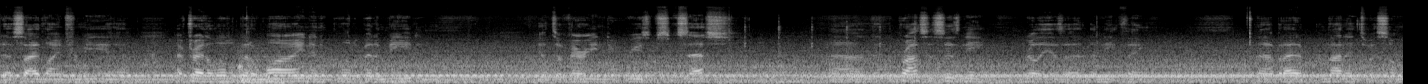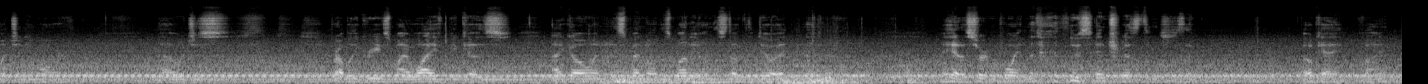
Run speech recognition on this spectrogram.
hit a sideline for me. Uh, I've tried a little bit of wine and a little bit of mead, and you know, to varying degrees of success. Uh, the, the process is neat, really is a, a neat thing, uh, but I, I'm not into it so much anymore, uh, which is probably grieves my wife because I go in and I spend all this money on the stuff to do it, and I hit a certain point and then I lose interest, and she's like, "Okay, fine."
